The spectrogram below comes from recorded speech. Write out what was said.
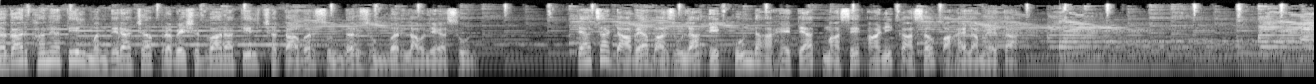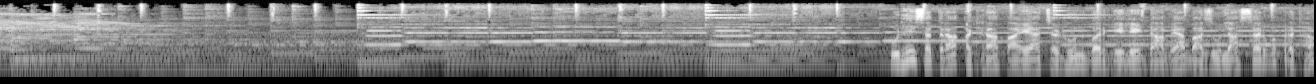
नगारखान्यातील मंदिराच्या प्रवेशद्वारातील छतावर सुंदर झुंबर लावले असून त्याचा डाव्या बाजूला एक कुंड आहे त्यात मासे आणि कासव पाहायला मिळतात. पुढे सतरा अठरा पाया चढून वर गेले डाव्या बाजूला सर्वप्रथम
